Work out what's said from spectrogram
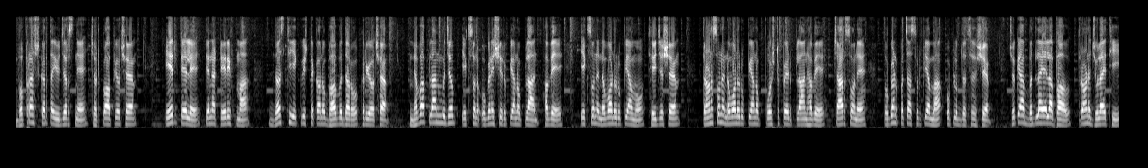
વપરાશકર્તા યુઝર્સને ઝટકો આપ્યો છે. એરટેલે તેના ટેરિફમાં દસથી એકવીસ ટકાનો ભાવ વધારો કર્યો છે. નવા પ્લાન મુજબ એકસો ઓગણીસી રૂપિયાનો પ્લાન હવે એકસો નવ્વાણું રૂપિયામાં થઈ જશે. ત્રણસો ને નવ્વાણું રૂપિયાનો પોસ્ટપેડ પ્લાન હવે ચારસો ઓગણપચાસ રૂપિયામાં ઉપલબ્ધ થશે. જોકે આ બદલાયેલા ભાવ ત્રણ જુલાઈથી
